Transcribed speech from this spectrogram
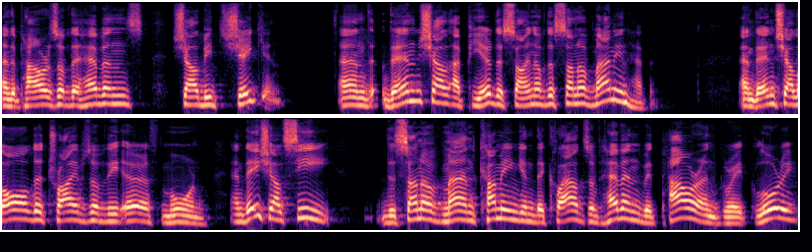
and the powers of the heavens shall be shaken. And then shall appear the sign of the Son of Man in heaven. And then shall all the tribes of the earth mourn, and they shall see the Son of Man coming in the clouds of heaven with power and great glory.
